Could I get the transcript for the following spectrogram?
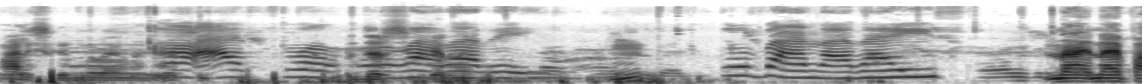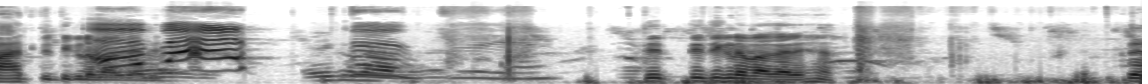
मालिश कर ना बाई म्हणजे जर्सी कर? तू जाणार आहेस. नाही नाही पाहत ते तिकडे बघायला. ते ते तिकडे बघायला हा. कर ए,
